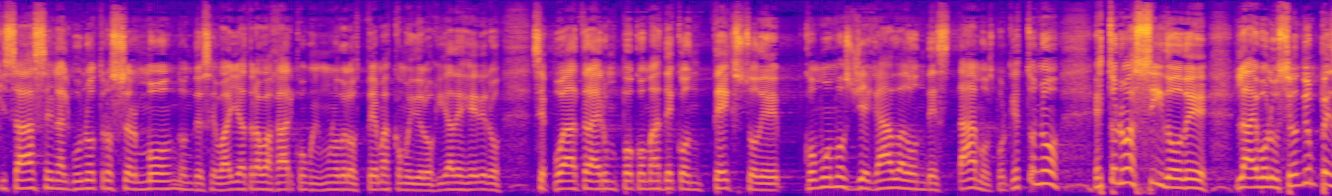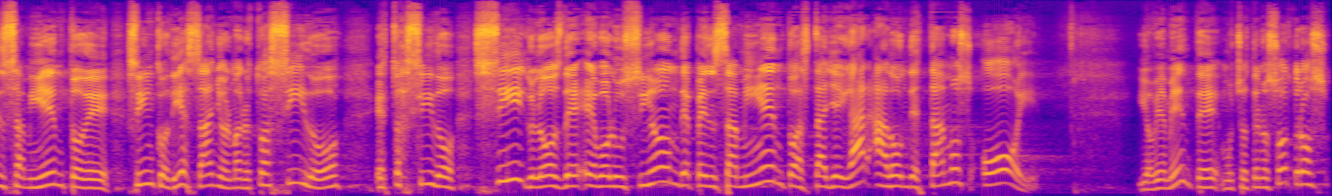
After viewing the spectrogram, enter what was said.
Quizás en algún otro sermón donde se vaya a trabajar como en uno de los temas como ideología de género, se pueda traer un poco más de contexto de cómo hemos llegado a donde estamos, porque esto no, esto no ha sido de la evolución de un pensamiento de 5, 10 años, hermano, esto ha sido, esto ha sido siglos de evolución de pensamiento hasta llegar a donde estamos hoy. Y obviamente muchos de nosotros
